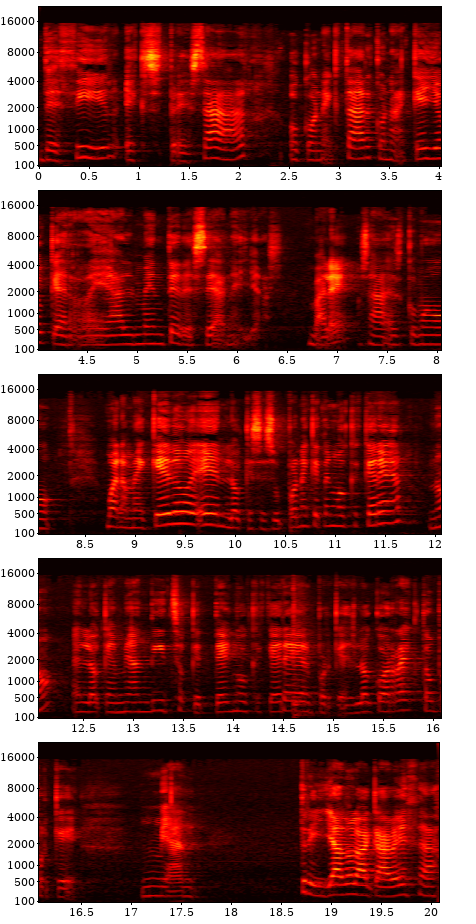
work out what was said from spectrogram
decir, expresar o conectar con aquello que realmente desean ellas, ¿vale? O sea, es como, bueno, me quedo en lo que se supone que tengo que querer, ¿no? En lo que me han dicho que tengo que querer porque es lo correcto, porque me han trillado la cabeza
